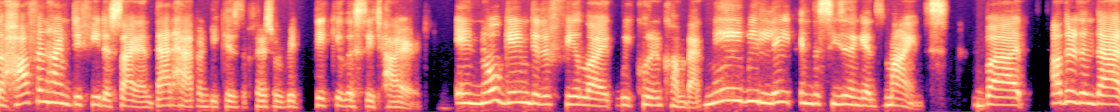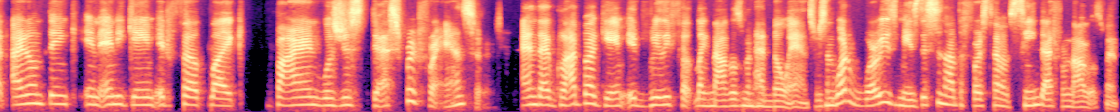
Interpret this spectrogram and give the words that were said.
the Hoffenheim defeat aside, and that happened because the players were ridiculously tired. In no game did it feel like we couldn't come back. Maybe late in the season against Mainz. But other than that, I don't think in any game it felt like Bayern was just desperate for answers. And that Gladbach game, it really felt like Nagelsmann had no answers. And what worries me is this is not the first time I've seen that from Nagelsmann,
